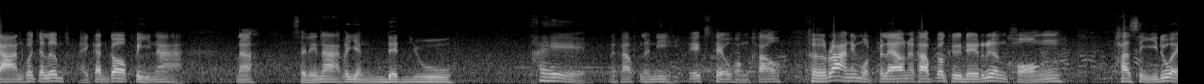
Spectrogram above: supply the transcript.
การเขาจะเริ่มขายกันก็ปีหน้านะเซเลน่าก็ยังเด่นอยู่เท่นะครับ และนี่ X t a i l ของเขาเทอร่านี่หมดไปแล้วนะครับ ก็คือในเรื่องของ ภาษีด้วย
